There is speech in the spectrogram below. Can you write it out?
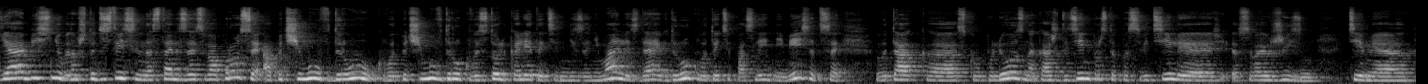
я объясню, потому что действительно стали задать вопросы, а почему вдруг, вот почему вдруг вы столько лет этим не занимались, да, и вдруг вот эти последние месяцы вы так э, скрупулезно каждый день просто посвятили свою жизнь теме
